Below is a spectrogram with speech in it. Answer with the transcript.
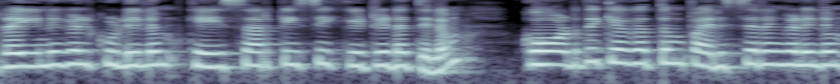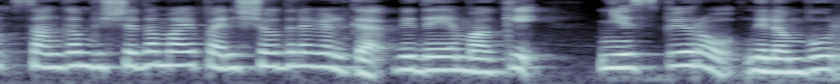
ട്രെയിനുകൾക്കുള്ളിലും K S R T C കെട്ടിടത്തിലും കോടതിക്കകത്തും പരിസരങ്ങളിലും സംഘം വിശദമായ പരിശോധനകൾക്ക് വിധേയമാക്കി. News bureau Nilambur.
